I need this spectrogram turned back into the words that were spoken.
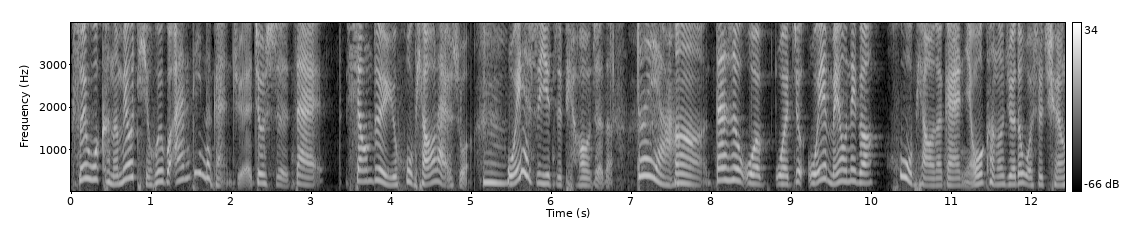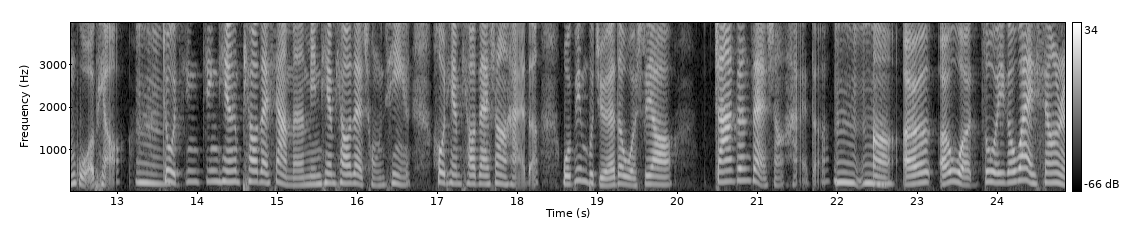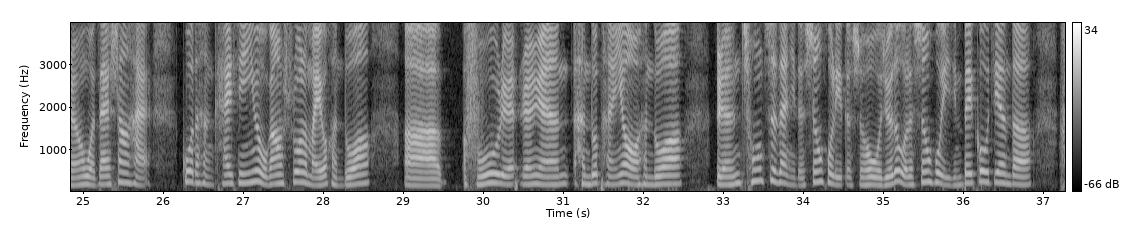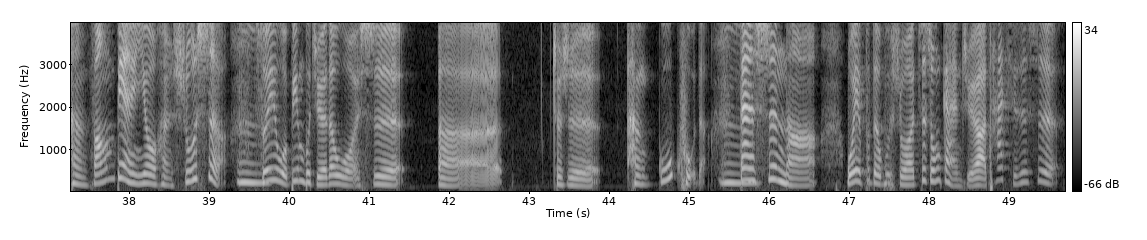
所以我可能没有体会过安定的感觉。就是在相对于沪漂来说，嗯，我也是一直漂着的。对呀，嗯，但是我我就我也没有那个。沪漂的概念，我可能觉得我是全国漂，嗯，就我今今天漂在厦门，明天漂在重庆，后天漂在上海的，我并不觉得我是要扎根在上海的，嗯嗯，而而我作为一个外乡人，我在上海过得很开心，因为我刚刚说了嘛，有很多呃服务人人员，很多朋友，很多。人充斥在你的生活里的时候，我觉得我的生活已经被构建的很方便又很舒适了。嗯，所以我并不觉得我是呃，就是很孤苦的。嗯，但是呢，我也不得不说，这种感觉啊，它其实是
